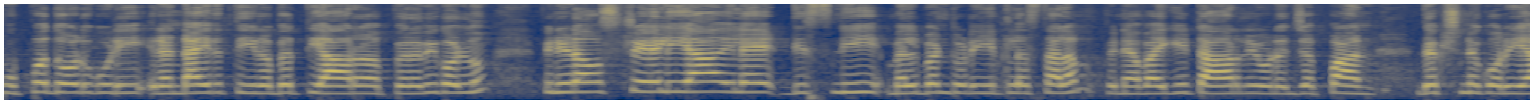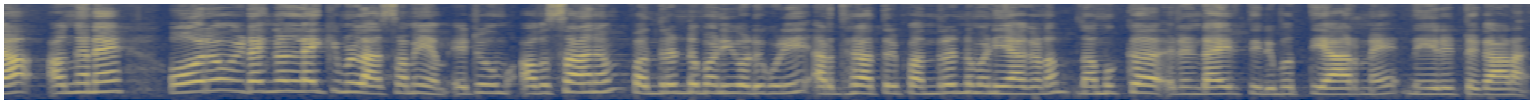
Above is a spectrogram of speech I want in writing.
മുപ്പതോടുകൂടി രണ്ടായിരത്തി ഇരുപത്തി ആറ് പിറവികൊള്ളും. പിന്നീട് ഓസ്ട്രേലിയയിലെ ഡിസ്നി മെൽബൺ തുടങ്ങിയിട്ടുള്ള സ്ഥലം പിന്നെ വൈകിട്ട് ആറിനോട് ജപ്പാൻ ദക്ഷിണ കൊറിയ അങ്ങനെ ഓരോ ഇടങ്ങളിലേക്കുമുള്ള സമയം. ഏറ്റവും അവസാനം പന്ത്രണ്ട് മണിയോടുകൂടി അർദ്ധരാത്രി പന്ത്രണ്ട് മണിയാകണം. നമുക്ക് രണ്ടായിരത്തി ഇരുപത്തിയാറിനെ നേരിട്ട് കാണാൻ.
